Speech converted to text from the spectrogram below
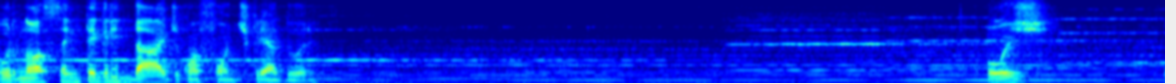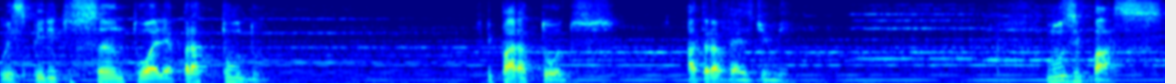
por nossa integridade com a fonte criadora. Hoje, o Espírito Santo olha para tudo e para todos através de mim. Luz e Paz.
